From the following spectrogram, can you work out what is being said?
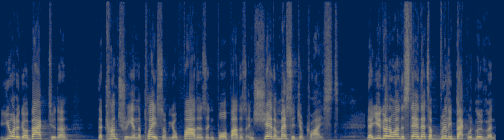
You are to go back to the, the country and the place of your fathers and forefathers and share the message of Christ. Now, you're going to understand that's a really backward movement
